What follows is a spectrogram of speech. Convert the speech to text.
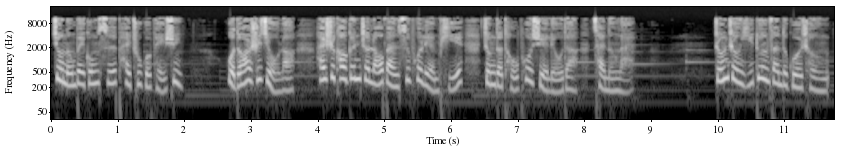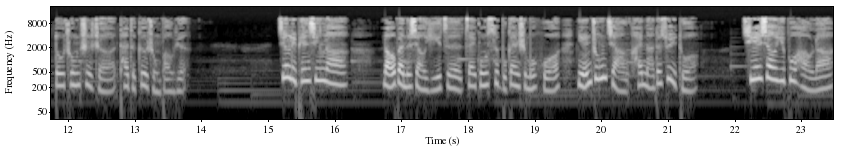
就能被公司派出国培训，我都二十九了，还是靠跟着老板撕破脸皮争得头破血流的才能来。整整一顿饭的过程都充斥着他的各种抱怨。经理偏心了，老板的小姨子在公司不干什么活，年终奖还拿的最多。企业效益不好了，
